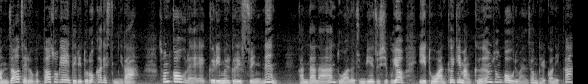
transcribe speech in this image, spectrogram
먼저 재료부터 소개해 드리도록 하겠습니다. 손거울에 그림을 그릴 수 있는 간단한 도안을 준비해 주시고요. 이 도안 크기만큼 손거울이 완성될 거니까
